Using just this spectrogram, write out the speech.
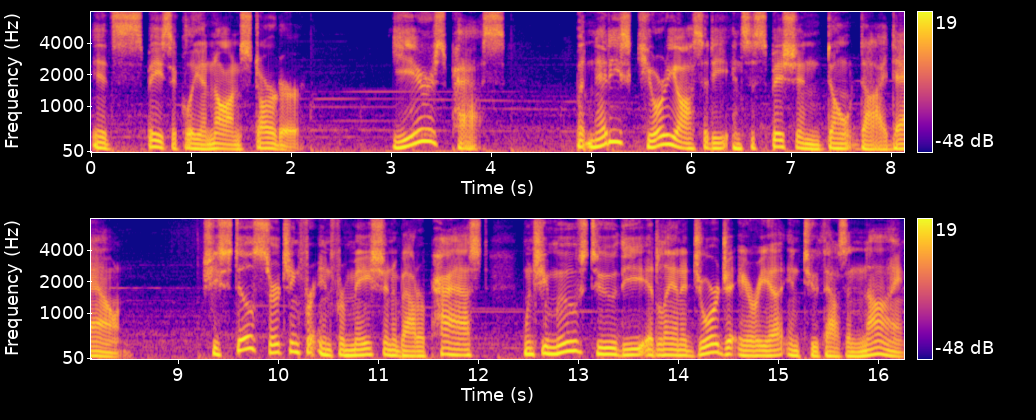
it's basically a non starter. Years pass, but Netty's curiosity and suspicion don't die down. She's still searching for information about her past when she moves to the Atlanta, Georgia area in 2009.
